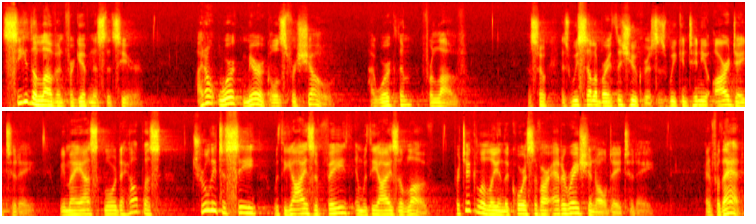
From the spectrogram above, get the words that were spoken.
See the love and forgiveness that's here. I don't work miracles for show, I work them for love. And so, as we celebrate this Eucharist, as we continue our day today, we may ask, Lord, to help us truly to see with the eyes of faith and with the eyes of love, particularly in the course of our adoration all day today. And for that,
